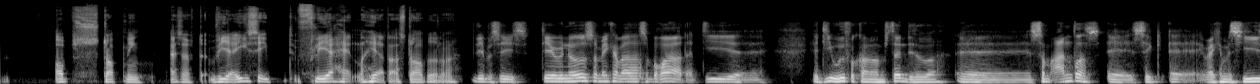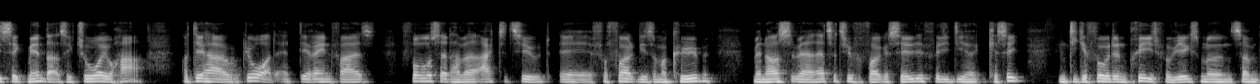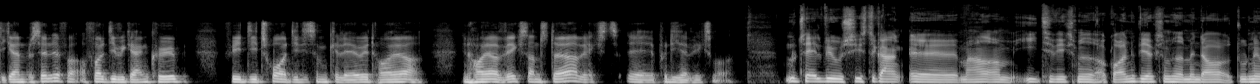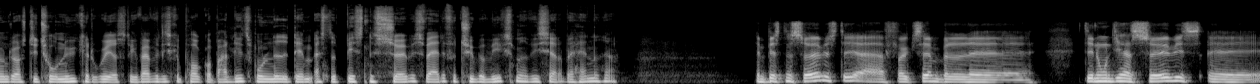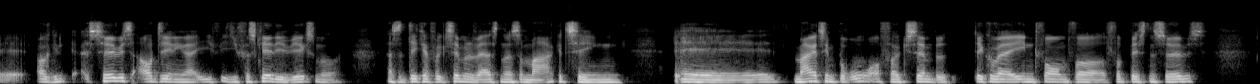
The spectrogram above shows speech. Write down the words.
opstopning Altså, vi har ikke set flere handler her, der er stoppet, eller hvad? Lige præcis. Det er jo noget, som ikke har været så berørt, at de, øh, ja, de udforkommende omstændigheder, øh, som andre øh, seg, øh, hvad kan man sige, segmenter og sektorer jo har. Og det har jo gjort, at det rent faktisk fortsat har været attraktivt øh, for folk ligesom at købe, men også været attraktivt for folk at sælge, fordi de kan se, at de kan få den pris på virksomheden, som de gerne vil sælge for, og folk de vil gerne købe, fordi de tror, at de ligesom kan lave et højere, en højere vækst og en større vækst øh, på de her virksomheder. Nu talte vi jo sidste gang øh, meget om IT-virksomheder og grønne virksomheder, men der var, du nævnte jo også de to nye kategorier, så det kan være, at vi lige skal prøve at gå bare lidt smule ned i dem. Altså business service, hvad er det for typer virksomheder, vi ser, der bliver handlet her? En business service, det er for eksempel... Øh, det er nogle af de her service, øh, serviceafdelinger i, i de forskellige virksomheder. Altså det kan for eksempel være sådan noget som marketing, øh, marketingbureauer for eksempel. Det kunne være en form for, for business service.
